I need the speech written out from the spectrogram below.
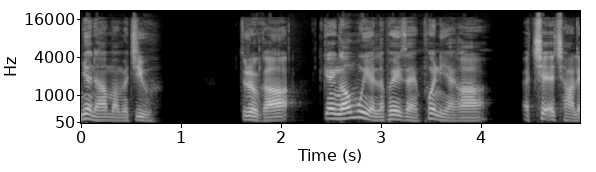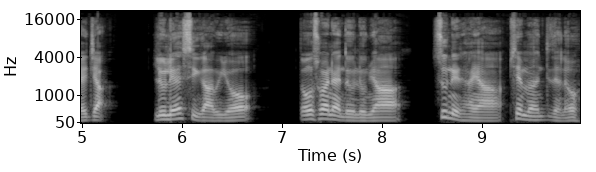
မျက်နှာမှမကြည့်ဘူးသူတို့ကကံကောင်းမှုရဲ့လက်ဖက်ဆိုင်ဖွင့်နေရကအချက်အချာလဲကြလူလဲစီကားပြီးတော့သုံးဆွဲတဲ့သူလူများစုနေထိုင်ရာဖြစ်မှန်းတည်တယ်လို့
